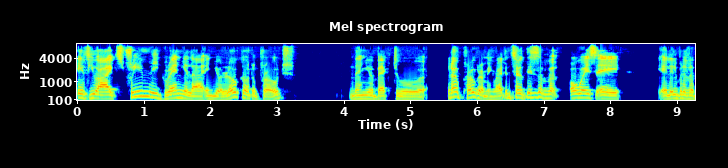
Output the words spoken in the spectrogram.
If you are extremely granular in your low code approach, then you're back to you know programming right and so this is always a a little bit of a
